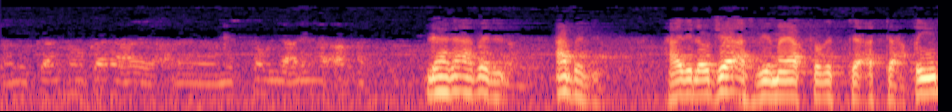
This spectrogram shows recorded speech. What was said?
يعني كأنه كان مستولي عليها آخر. لا لا أبدا أبدا. هذه لو جاءت بما يقتضي التعقيب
